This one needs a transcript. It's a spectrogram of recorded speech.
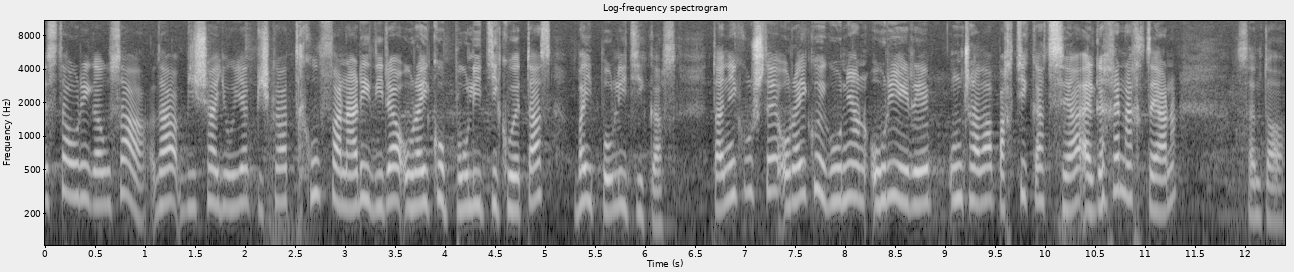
ez da hori gauza, da bisa joiak pixka trufan ari dira oraiko politikoetaz, bai politikaz. Ta nik uste oraiko egunean hori ere untsa da partikatzea elgarren artean, zenta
